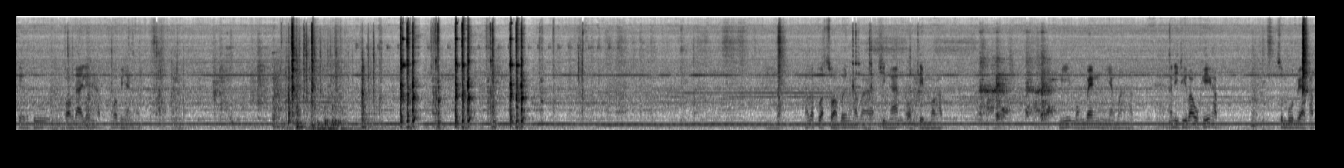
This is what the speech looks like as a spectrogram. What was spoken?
เปิดประตูออกได้เลยนะครับว่าเป็นยังไง ก็ตรวจสอบเบิ้งนะครับ ว่าชิ้นงานออกเต็มบ่ครับ มีหมองแบงอย่างว่านะครับ อันนี้ถือว่าโอเคครับ สมบูรณ์แบบครับ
